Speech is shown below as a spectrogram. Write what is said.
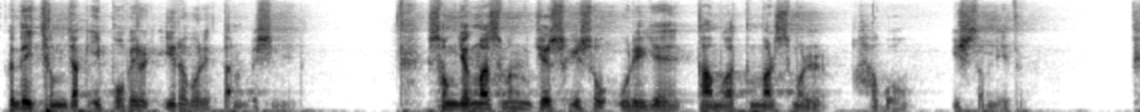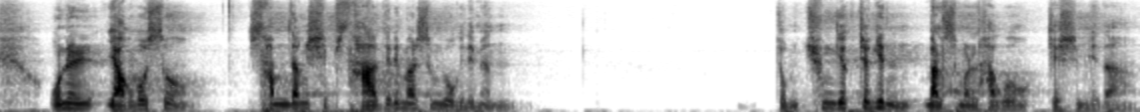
그런데 정작 이 보배를 잃어버렸다는 것입니다. 성경 말씀은 계속해서 우리에게 다음과 같은 말씀을 하고 있습니다. 오늘 야고보서 3장 14절의 말씀을 보게 되면 좀 충격적인 말씀을 하고 계십니다.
